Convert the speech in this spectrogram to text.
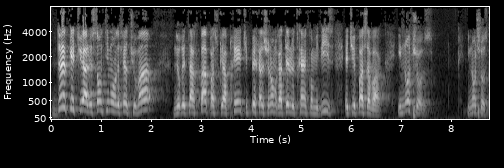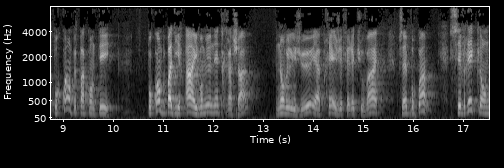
dès que tu as le sentiment de faire tchouva, ne retarde pas parce qu'après tu peux rater le train comme ils disent et tu ne pas savoir. Une autre chose, une autre chose, pourquoi on ne peut pas compter Pourquoi on ne peut pas dire ah il vaut mieux naître rachat, non religieux et après je ferai tchouva Vous savez pourquoi? C'est vrai qu'en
